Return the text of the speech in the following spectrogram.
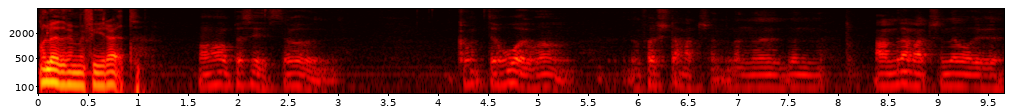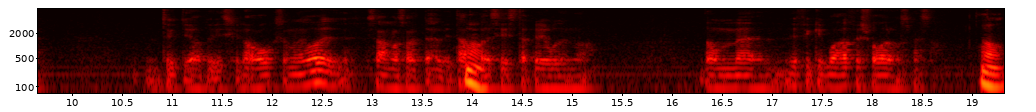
Då ledde vi med 4-1. Ja, precis. Jag kommer inte ihåg vad, den första matchen. Men eh, den andra matchen, det var ju... tyckte jag att vi skulle ha också. Men det var ju samma sak där. Vi tappade Ja. sista perioden. Och de, eh, vi fick ju bara försvara oss nästan. Ja.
